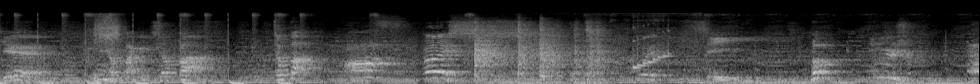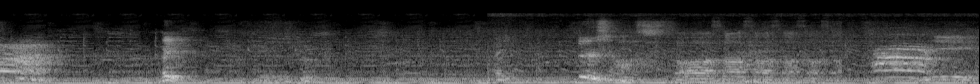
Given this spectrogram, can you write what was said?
キューチョッパーチョッパーチョッパーよしせーのよいしょ。あーはい。はい。よいしょ。そうそうそうそう。そうそういいいいね。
